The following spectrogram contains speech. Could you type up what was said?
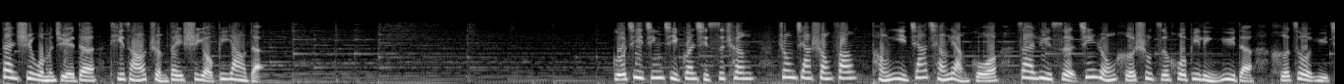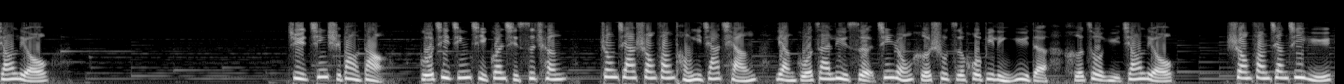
但是我们觉得提早准备是有必要的。国际经济关系司称，中加双方同意加强两国在绿色金融和数字货币领域的合作与交流。据金时报道，国际经济关系司称，中加双方同意加强两国在绿色金融和数字货币领域的合作与交流。双方将基于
